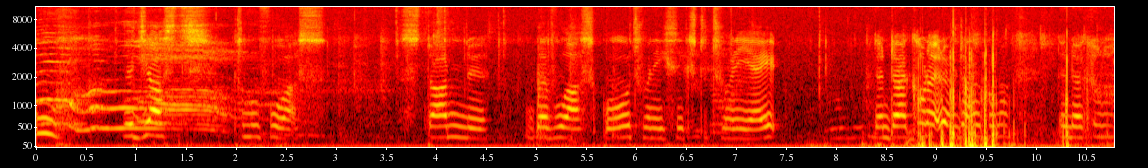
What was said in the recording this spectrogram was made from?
Ooh, they're just coming for us. Starting to level our score, 26 to 28. Don't die, Connor. Don't die, Connor. Don't die, Connor.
